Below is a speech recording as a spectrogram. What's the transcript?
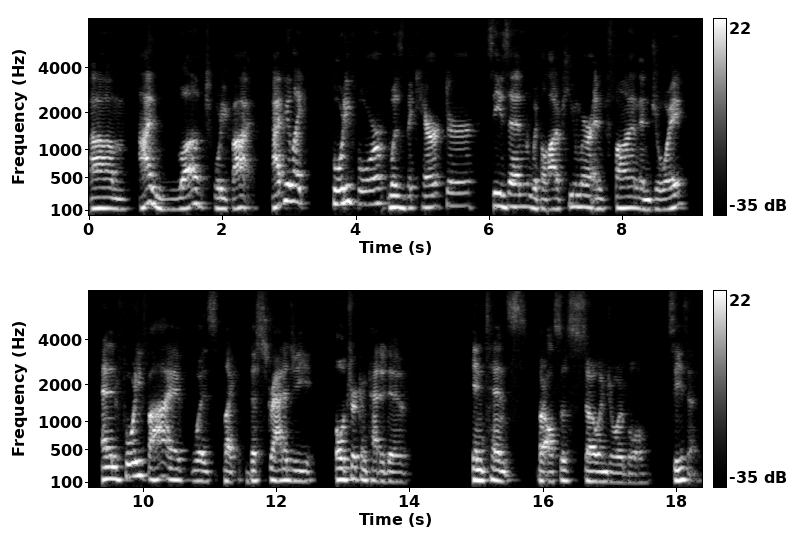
Um, I loved 45. I feel like 44 was the character season with a lot of humor and fun and joy. And then 45 was like the strategy, ultra competitive, intense, but also so enjoyable season.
